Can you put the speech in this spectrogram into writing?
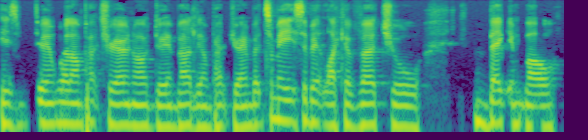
is doing well on Patreon or doing badly on Patreon. But to me, it's a bit like a virtual begging bowl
